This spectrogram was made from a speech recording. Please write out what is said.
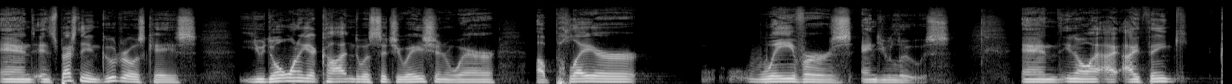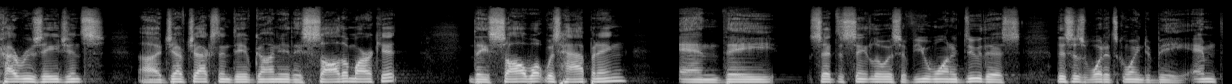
And especially in Gaudreau's case, you don't want to get caught into a situation where a player waivers and you lose. And, you know, I, I think Kyrou's agents, uh, Jeff Jackson and Dave Gagne, they saw the market, they saw what was happening, and they said to St. Louis, if you want to do this, this is what it's going to be. And,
